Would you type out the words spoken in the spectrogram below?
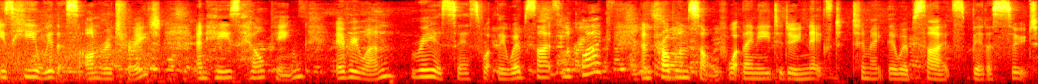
is here with us on retreat and he's helping everyone reassess what their websites look like and problem solve what they need to do next to make their websites better suit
